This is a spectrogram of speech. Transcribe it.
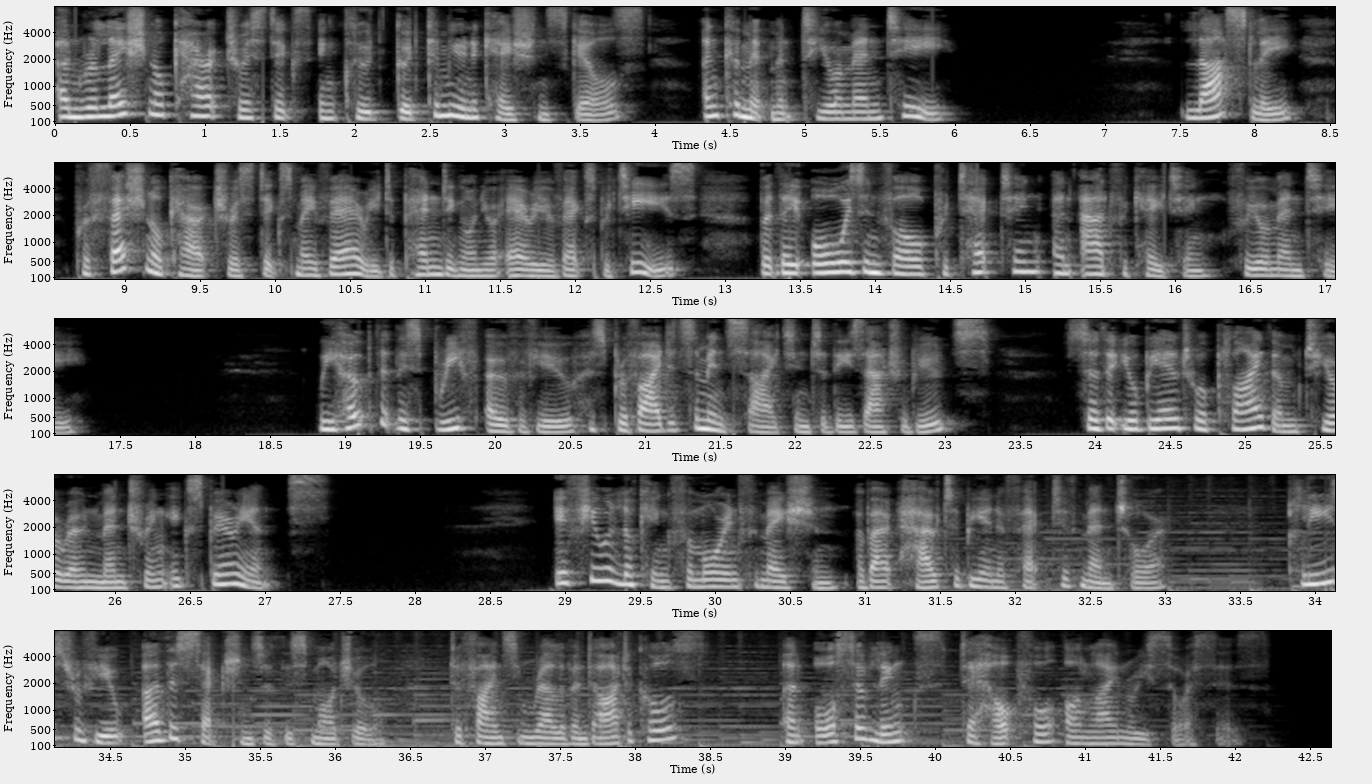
and relational characteristics include good communication skills and commitment to your mentee. Lastly, Professional characteristics may vary depending on your area of expertise, but they always involve protecting and advocating for your mentee. We hope that this brief overview has provided some insight into these attributes so that you'll be able to apply them to your own mentoring experience. If you are looking for more information about how to be an effective mentor, please review other sections of this module to find some relevant articles and also links to helpful online resources.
